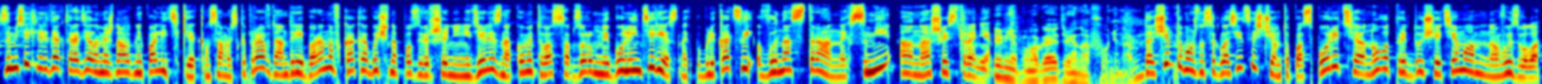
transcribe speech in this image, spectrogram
Заместитель редактора отдела международной политики «Комсомольской правды» Андрей Баранов, как обычно, по завершении недели знакомит вас с обзором наиболее интересных публикаций в иностранных СМИ о нашей стране. И мне помогает Ирина Афонина. Да, с чем-то можно согласиться, с чем-то поспорить. Но вот предыдущая тема вызвала,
